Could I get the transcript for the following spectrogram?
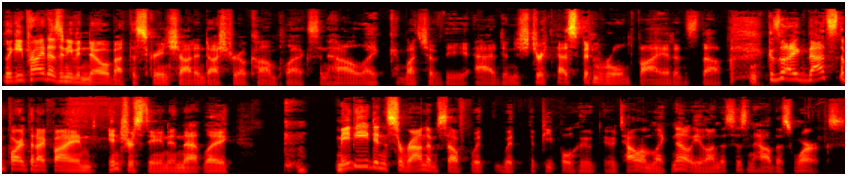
like he probably doesn't even know about the screenshot industrial complex and how like much of the ad industry has been ruled by it and stuff. Cause like that's the part that I find interesting in that like maybe he didn't surround himself with with the people who who tell him like, no, Elon, this isn't how this works.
